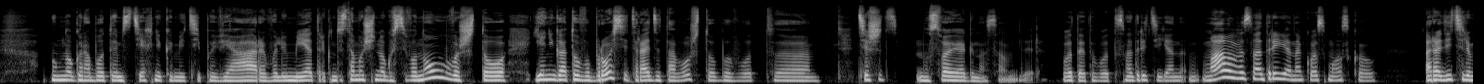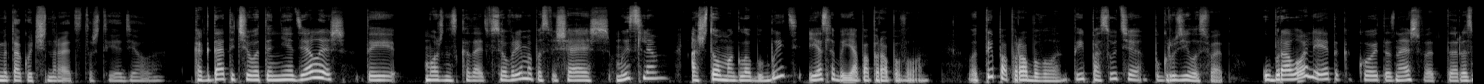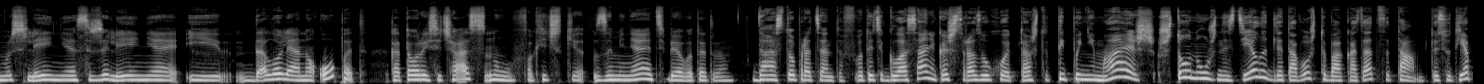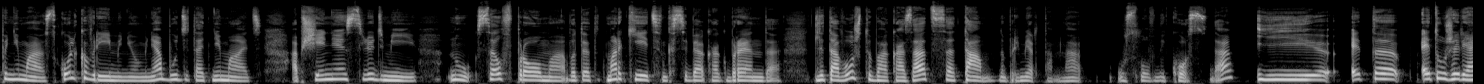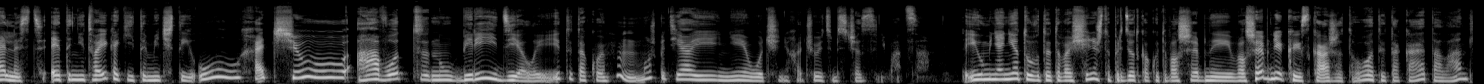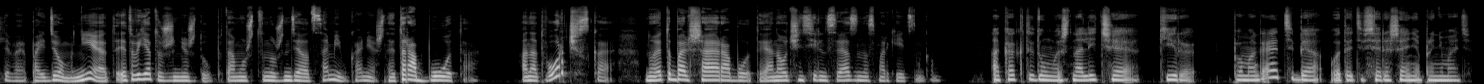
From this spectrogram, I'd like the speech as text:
мы много работаем с техниками типа VR и волюметрик. Ну, то есть там очень много всего нового, что я не готова бросить ради того, чтобы вот э, тешить ну, свое эго на самом деле. Вот это вот. Смотрите, я... На... Мама, посмотри, я на Космоскоу. А родителям и так очень нравится то, что я делаю. Когда ты чего-то не делаешь, ты, можно сказать, все время посвящаешь мыслям, а что могло бы быть, если бы я попробовала. Вот ты попробовала, ты, по сути, погрузилась в это. Убрало ли это какое-то, знаешь, вот размышление, сожаление, и дало ли оно опыт, который сейчас, ну, фактически заменяет тебе вот это. Да, сто процентов. Вот эти голоса, они, конечно, сразу уходят, потому что ты понимаешь, что нужно сделать для того, чтобы оказаться там. То есть вот я понимаю, сколько времени у меня будет отнимать общение с людьми, ну, селф-промо, вот этот маркетинг себя как бренда, для того, чтобы оказаться там, например, там на условный кос, да, и это, это уже реальность. Это не твои какие-то мечты. У, хочу. А вот, ну, бери и делай. И ты такой, хм, может быть, я и не очень хочу этим сейчас заниматься. И у меня нету вот этого ощущения, что придет какой-то волшебный волшебник и скажет, о, ты такая талантливая, пойдем. Нет, этого я тоже не жду, потому что нужно делать самим, конечно. Это работа. Она творческая, но это большая работа, и она очень сильно связана с маркетингом. А как ты думаешь, наличие Киры помогает тебе вот эти все решения принимать?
